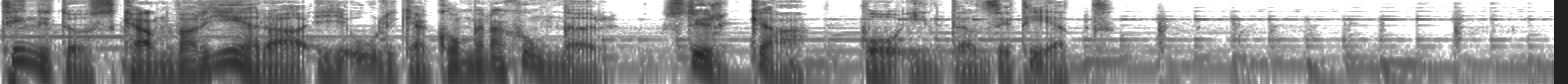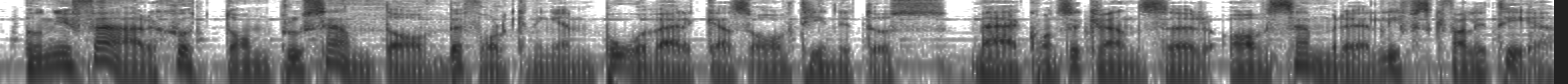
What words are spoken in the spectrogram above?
Tinnitus kan variera i olika kombinationer, styrka och intensitet. Ungefär 17 procent av befolkningen påverkas av tinnitus med konsekvenser av sämre livskvalitet.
